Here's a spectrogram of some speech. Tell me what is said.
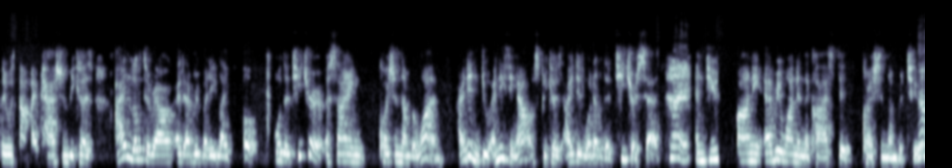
but it was not my passion because I looked around at everybody like, oh, well, the teacher assigned question number one. I didn't do anything else because I did whatever the teacher said. Right. And you, Bonnie, everyone in the class did question number two.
